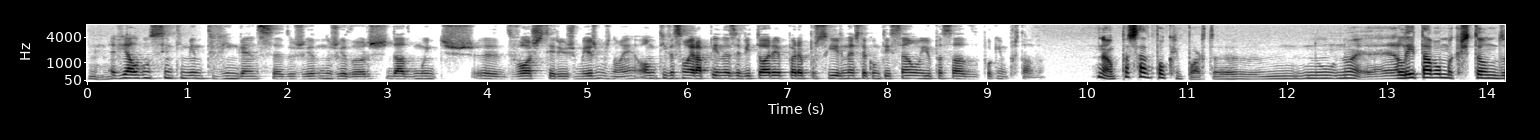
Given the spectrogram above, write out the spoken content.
Uhum. Havia algum sentimento de vingança dos, nos jogadores, dado muitos uh, de vós serem os mesmos, não é? Ou a motivação era apenas a vitória para prosseguir nesta competição e o passado pouco importava? Não, passado pouco importa. Não, não é. Ali estava uma questão de,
